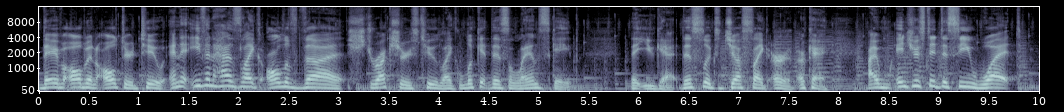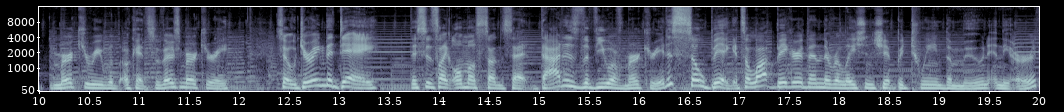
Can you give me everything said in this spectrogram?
they've all been altered too. And it even has like all of the structures too. Like look at this landscape that you get. This looks just like Earth. Okay, I'm interested to see what Mercury would... Okay, so there's Mercury. So during the day, this is like almost sunset. That is the view of Mercury. It is so big. It's a lot bigger than the relationship between the moon and the earth.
